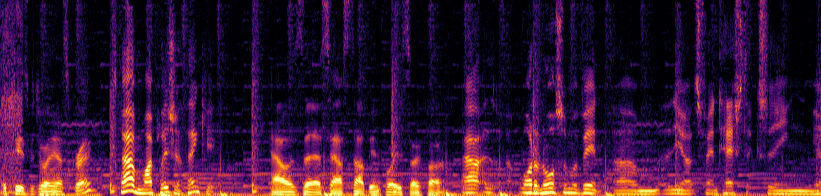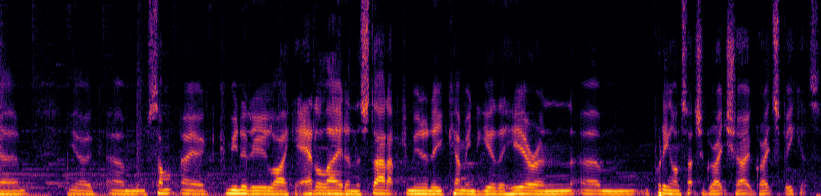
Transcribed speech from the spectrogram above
Well, cheers for joining us, Greg. Oh, my pleasure. Thank you. How has uh, South Start been for you so far? Uh, what an awesome event! Um, you know, it's fantastic seeing um, you know um, some a community like Adelaide and the startup community coming together here and um, putting on such a great show. Great speakers.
